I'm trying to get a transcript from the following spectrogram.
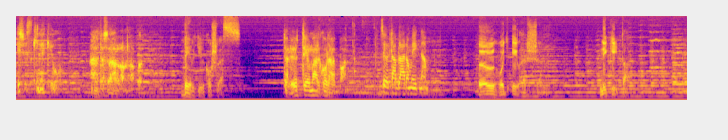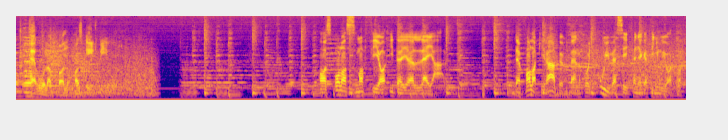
És ez kinek jó? Hát az államnak. Bérgyilkos lesz. Te lőttél már korábban? Céltáblára még nem. Öl, hogy élhessen. Nikita. E hónapban az HBO-n. Az olasz maffia ideje lejárt. De valaki rádöbben, hogy új veszély fenyegeti New Yorkot.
